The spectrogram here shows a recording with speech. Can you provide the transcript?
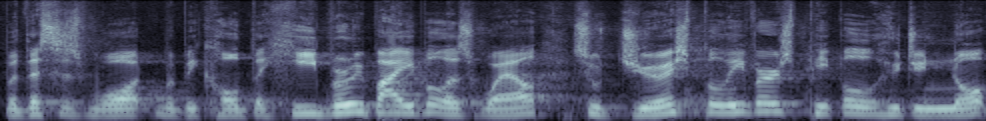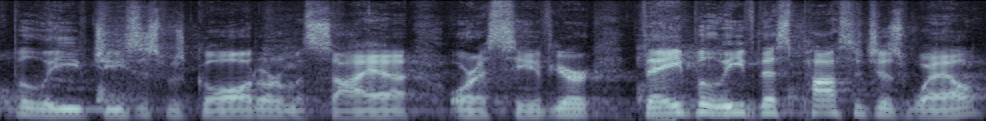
but this is what would be called the Hebrew Bible as well. So, Jewish believers, people who do not believe Jesus was God or a Messiah or a Savior, they believe this passage as well.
